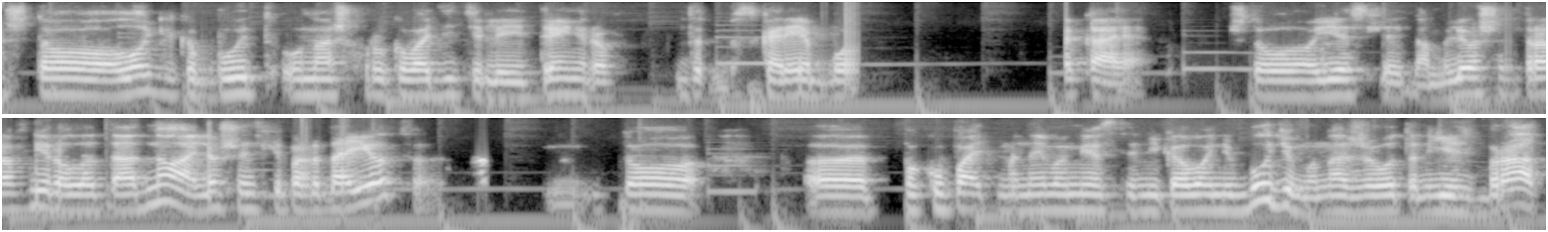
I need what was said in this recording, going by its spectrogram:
что логика будет у наших руководителей и тренеров скорее такая, что если там Леша травмировал, это одно, а Леша, если продается, то э, покупать мы на его место никого не будем. У нас же вот он есть брат,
